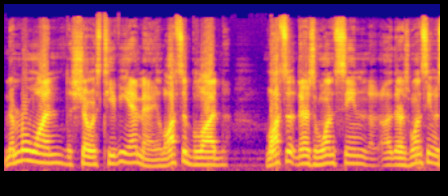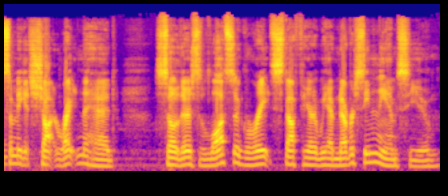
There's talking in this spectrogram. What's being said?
Number one, the show is TVMA. Lots of blood. Lots of there's one scene. Uh, there's one scene where somebody gets shot right in the head. So there's lots of great stuff here we have never seen in the MCU.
